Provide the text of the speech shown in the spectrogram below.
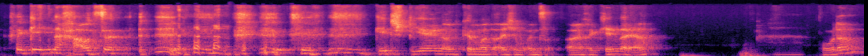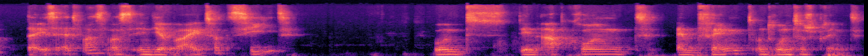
Geht nach Hause. Geht spielen und kümmert euch um uns, eure Kinder, ja. Oder da ist etwas, was in dir weiterzieht und den Abgrund empfängt und runterspringt.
